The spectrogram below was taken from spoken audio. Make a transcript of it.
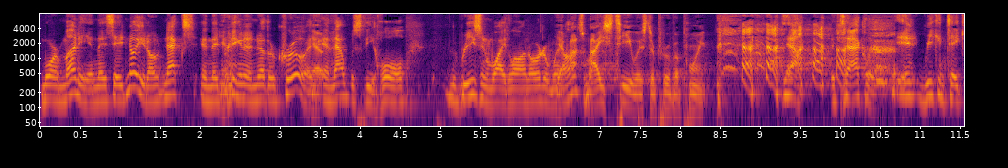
more money," and they say, "No, you don't. Next," and they bring in another crew, and, Yep. and that was the whole the reason why Law and Order went Yeah, on so. Ice T was to prove a point. yeah, exactly. It, we can take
